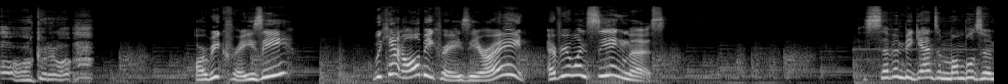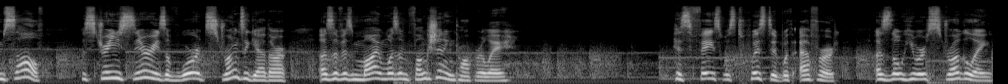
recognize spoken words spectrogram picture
あ茜は Are we crazy? We can't all be crazy, right? Everyone's seeing this. Seven began to mumble to himself, a strange series of words strung together, as if his mind wasn't functioning properly. His face was twisted with effort, as though he were struggling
